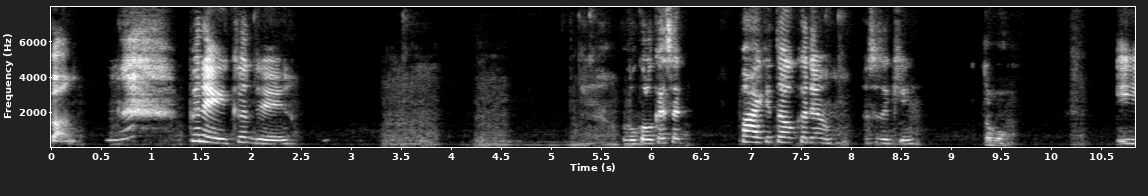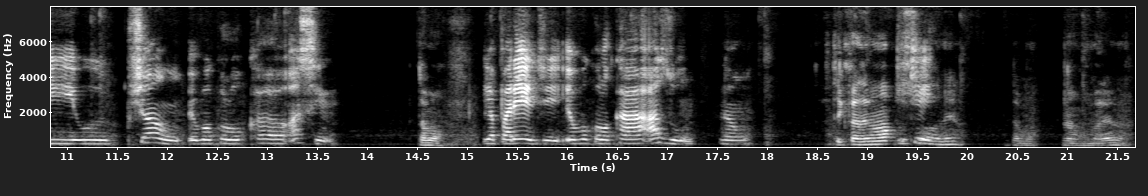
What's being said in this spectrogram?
bom. Peraí, cadê? Eu vou colocar essa. Pai, que tal? Cadê essa daqui? Tá bom. E o chão eu vou colocar assim. Tá bom. E a parede eu vou colocar azul. Não. Tem que fazer uma pessoa, né? Tá bom. Não, amarelo não.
